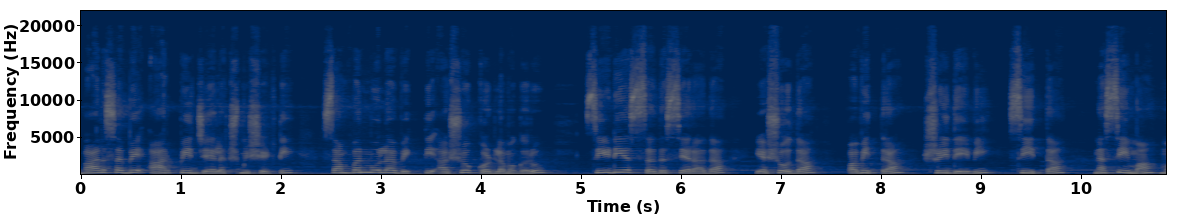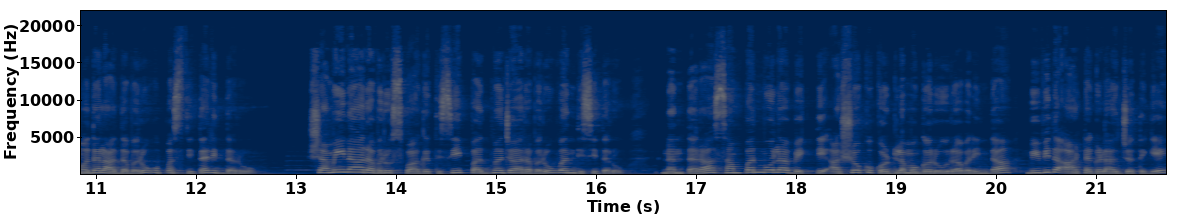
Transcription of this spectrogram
ಬಾಲಸಭೆ ಆರ್ ಪಿ ಜಯಲಕ್ಷ್ಮಿ ಶೆಟ್ಟಿ, ಸಂಪನ್ಮೂಲ ವ್ಯಕ್ತಿ ಅಶೋಕ್ ಕೊಡ್ಲಮಗರು ಸಿಡಿಎಸ್ ಸದಸ್ಯರಾದ ಯಶೋಧ, ಪವಿತ್ರ, ಶ್ರೀದೇವಿ, ಸೀತಾ, ನಸೀಮಾ ಮೊದಲಾದವರು ಉಪಸ್ಥಿತರಿದ್ದರು. ಶಮೀನಾರವರು ಸ್ವಾಗತಿಸಿ ಪದ್ಮಜಾರವರು ವಂದಿಸಿದರು. ನಂತರ ಸಂಪನ್ಮೂಲ ವ್ಯಕ್ತಿ ಅಶೋಕ್ ಕೊಡ್ಲಮೊಗರೂರವರಿಂದ ವಿವಿಧ ಆಟಗಳ ಜೊತೆಗೆ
